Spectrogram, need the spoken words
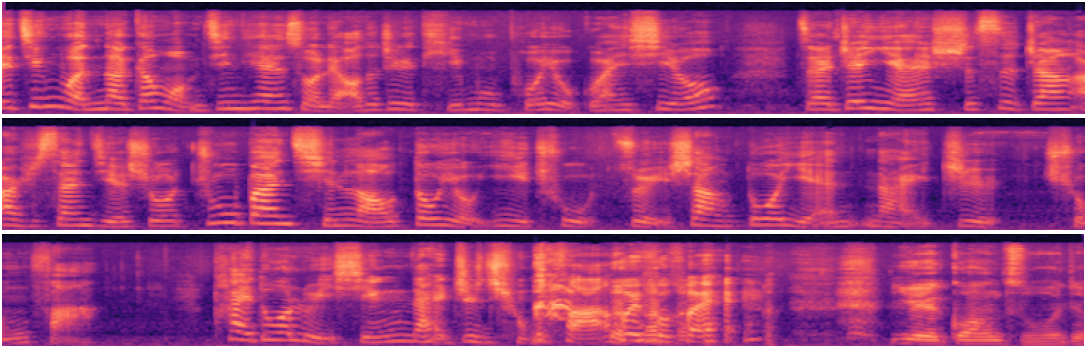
节经文呢，跟我们今天所聊的这个题目颇有关系哦。在箴言十四章二十三节说：“诸般勤劳都有益处，嘴上多言乃至穷乏。”太多旅行乃至穷乏，会不会？月光族就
